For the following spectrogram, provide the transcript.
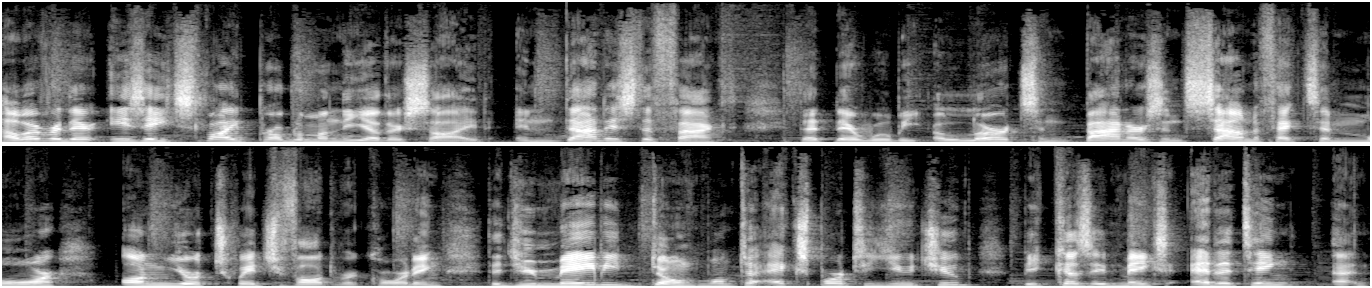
However, there is a slight problem on the other side, and that is the fact that there will be alerts and banners and sound effects and more on your Twitch VOD recording that you maybe don't want to export to YouTube because it makes editing an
